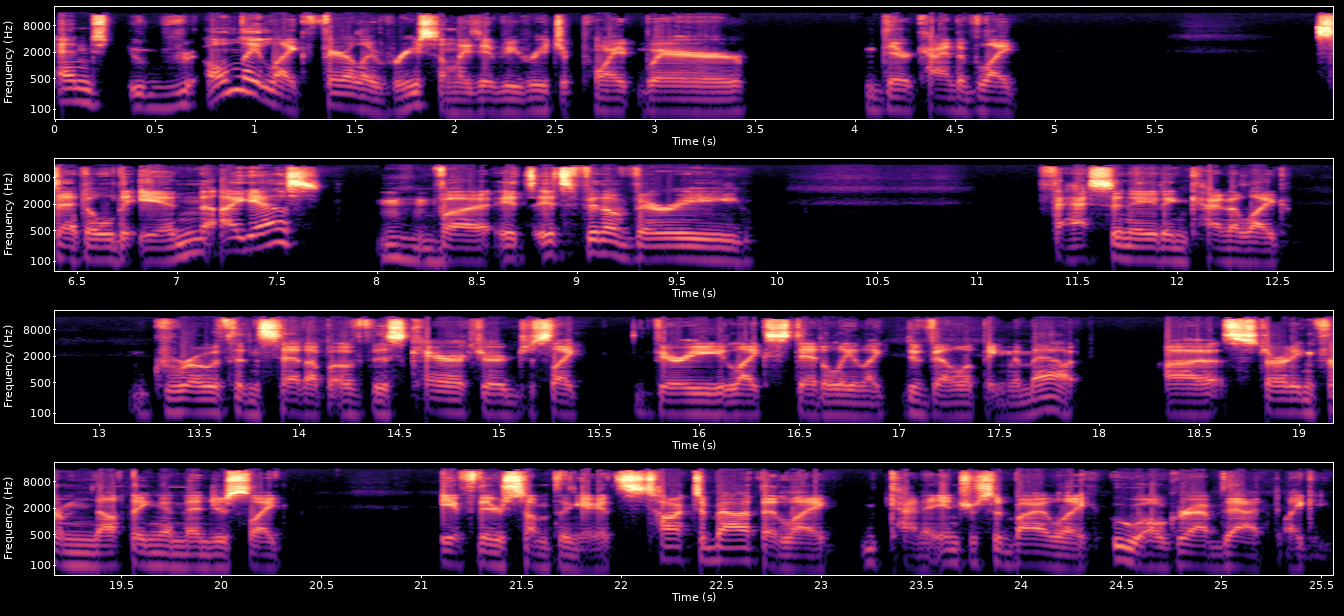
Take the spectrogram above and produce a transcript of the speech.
and r- only like fairly recently did we reach a point where they're kind of like settled in, I guess. Mhm. But it's it's been a very fascinating kind of like growth and setup of this character, just like very like steadily like developing them out. Uh, starting from nothing and then just like if there's something that gets talked about that like kind of interested by like ooh I'll grab that like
